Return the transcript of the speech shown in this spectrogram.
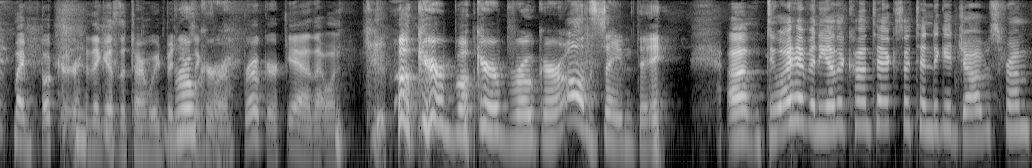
My booker, I think is the term we'd been Broker. using for him. Broker. Yeah, that one. hooker, booker, broker, all the same thing. Um, do I have any other contacts I tend to get jobs from?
